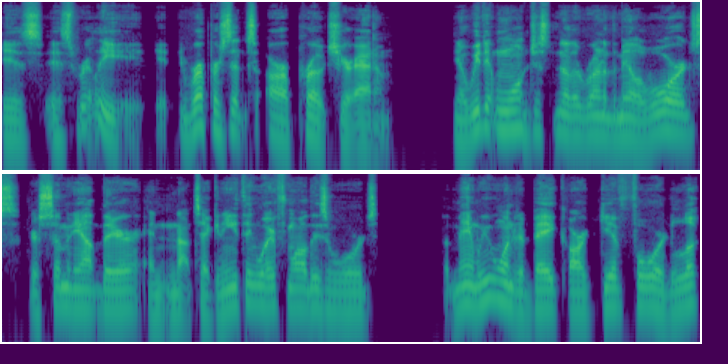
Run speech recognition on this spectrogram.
is is really it represents our approach here, Adam. You know, we didn't want just another run of the mill awards. There's so many out there, and not taking anything away from all these awards, but man, we wanted to bake our give forward look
